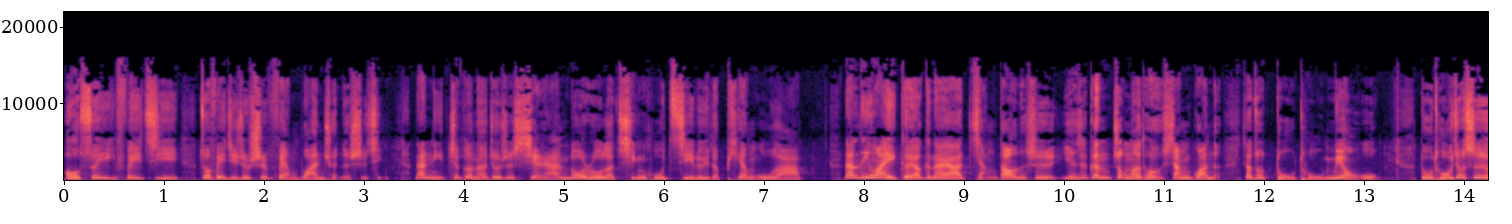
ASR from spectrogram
哦，所以飞机坐飞机就是非常不安全的事情。那你这个呢，就是显然落入了轻忽几率的偏误啦。那另外一个要跟大家讲到的是，也是跟中乐透相关的，叫做赌徒谬误。赌徒就是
